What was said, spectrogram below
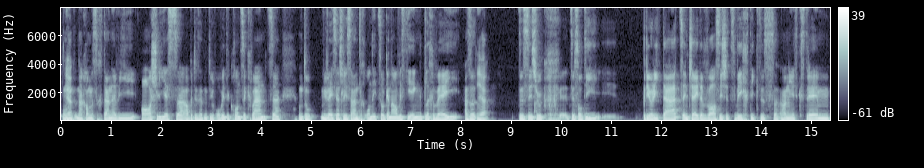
Und Ja. dann kann man sich denen wie anschließen, aber das hat natürlich auch wieder Konsequenzen. Und du, wir wissen ja schlussendlich auch nicht so genau, was die eigentlich wollen. Also, Ja. das ist wirklich das so die Priorität zu entscheiden, was ist jetzt wichtig, das habe ich extrem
